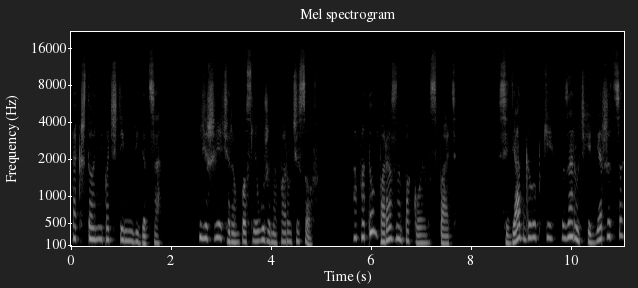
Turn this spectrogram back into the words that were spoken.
так что они почти не видятся. Лишь вечером после ужина пару часов. А потом по разным покоям спать. Сидят голубки, за ручки держатся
